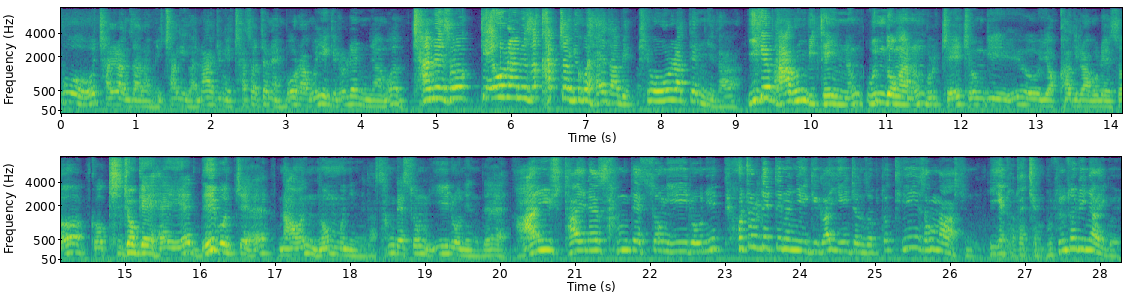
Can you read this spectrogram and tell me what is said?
뭐 잘난 사람이 자기가 나중에 자서전에 뭐라고 얘기를 했냐면 잠에서 깨어나면서 갑자기 그 해답이 튀어올랐답니다. 이게 바로 밑에 있는 운동하는 물체의 전기 어, 역학이라고 해서 그 기적의 해의 네 번째 나온 논문입니다. 상대성 이론인데 아인슈타인의 상대성 이론이 표절됐다는 얘기가 예전서부터 계속 나왔습니다. 이게 도대체 무슨 소리냐 이거예요.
